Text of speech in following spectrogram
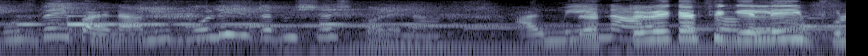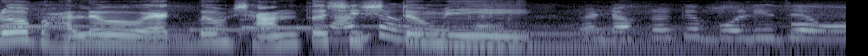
বুঝতেই পারে না। আমি বলি সেটা বিশ্বাস করে না। আর মেন ডাক্তারের কাছে গেলেই পুরো ভালো একদম শান্ত শিষ্ট মেয়ে। মানে ডক্টরকে বলি যে ও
